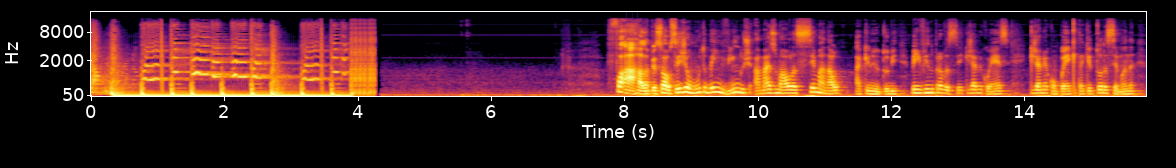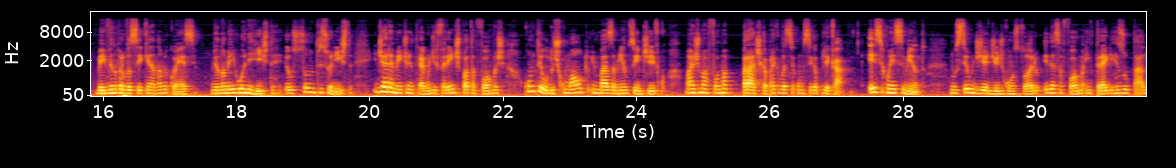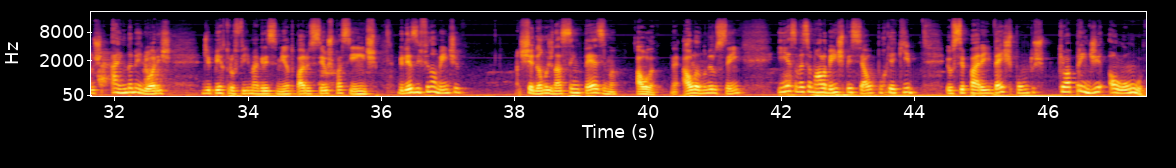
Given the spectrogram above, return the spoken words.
Long. Fala pessoal, sejam muito bem-vindos a mais uma aula semanal aqui no YouTube. Bem-vindo para você que já me conhece, que já me acompanha, que está aqui toda semana. Bem-vindo para você que ainda não me conhece. Meu nome é Igor Richter, eu sou nutricionista e diariamente eu entrego em diferentes plataformas conteúdos com alto embasamento científico, mas de uma forma prática para que você consiga aplicar esse conhecimento no seu dia a dia de consultório e dessa forma entregue resultados ainda melhores de hipertrofia e emagrecimento para os seus pacientes. Beleza? E finalmente chegamos na centésima aula, né? aula número 100. E essa vai ser uma aula bem especial porque aqui eu separei 10 pontos que eu aprendi ao longo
